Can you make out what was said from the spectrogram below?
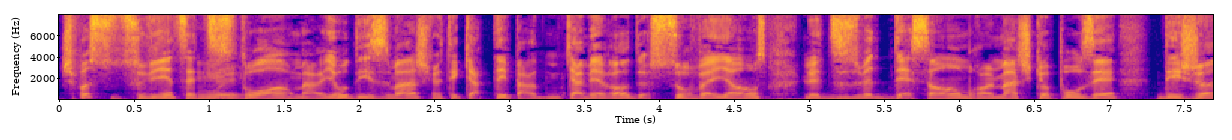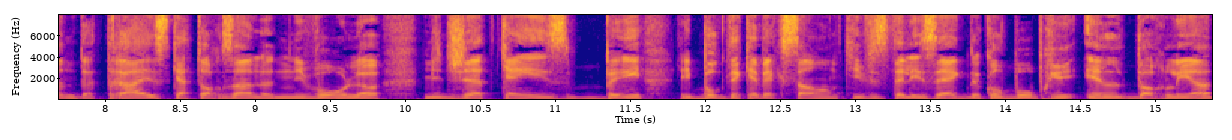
Je sais pas si tu te souviens de cette histoire, Mario, des images qui ont été captées par une caméra de surveillance le 18 décembre, un match qui opposait des jeunes de 13-14 ans, le niveau là, midget 15B, les Boucs de Québec Centre qui visitaient les aigles de Côte Beaupré, île d'Orléans.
